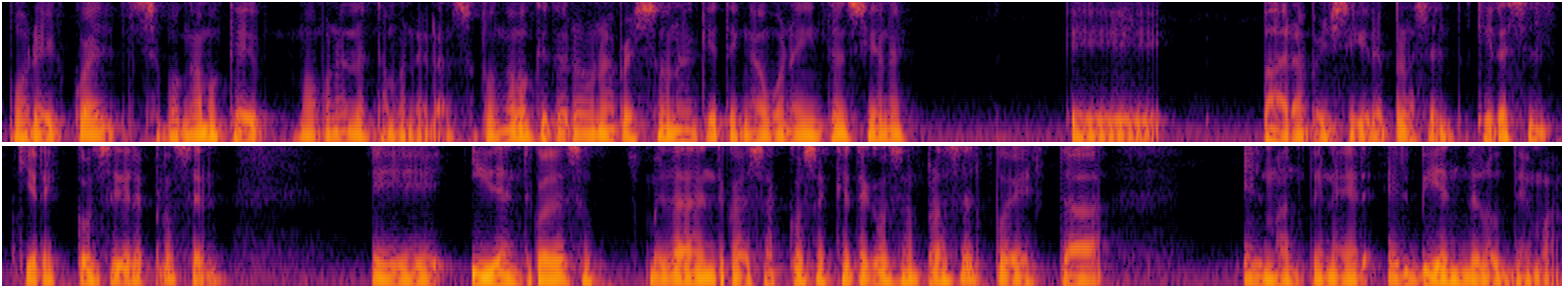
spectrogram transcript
por el cual, supongamos que, vamos a ponerlo de esta manera, supongamos que tú eres una persona que tenga buenas intenciones eh, para perseguir el placer. Quieres, quieres conseguir el placer eh, y dentro de eso, ¿verdad? Dentro de esas cosas que te causan placer, pues está el mantener el bien de los demás.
